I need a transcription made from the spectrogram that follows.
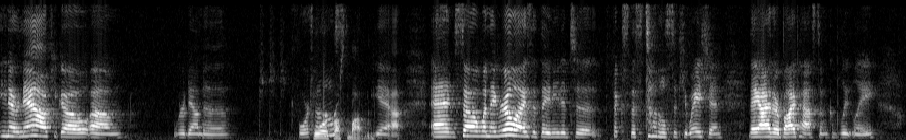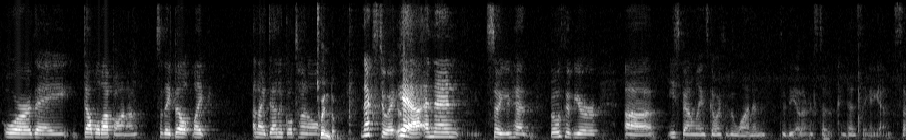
you know now, if you go, um, we're down to four Four tunnels. across the bottom. Yeah. And so when they realized that they needed to fix this tunnel situation, they either bypassed them completely or they doubled up on them. So they built like an identical tunnel Twinned them. next to it. Yeah. Yeah. And then so you had both of your uh, eastbound lanes going through the one and through the other instead of condensing again. So,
